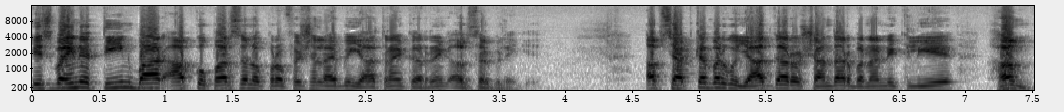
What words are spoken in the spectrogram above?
इस महीने तीन बार आपको पर्सनल और प्रोफेशनल लाइफ में यात्राएँ करने के अवसर मिलेंगे। अब सितंबर को यादगार और शानदार बनाने के लिए हम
